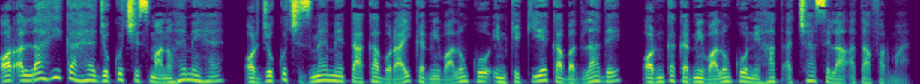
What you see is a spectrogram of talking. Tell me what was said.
اور اللہ ہی کا ہے جو کچھ اس مانوہے میں ہے اور جو کچھ زمے میں تاکہ برائی کرنے والوں کو ان کے کیے کا بدلہ دے اور ان کا کرنے والوں کو نہایت اچھا سلا عطا فرمائے۔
